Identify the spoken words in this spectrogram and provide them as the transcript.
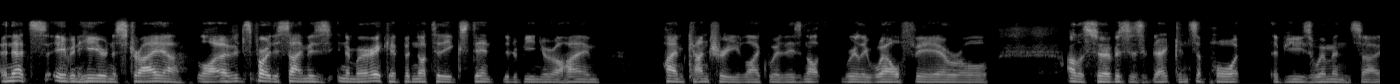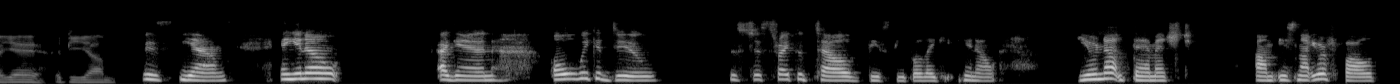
And that's even here in australia. Like it's probably the same as in america but not to the extent that it'd be in your home home country like where there's not really welfare or other services that can support abused women. So yeah it'd be um is yeah. And you know again all we could do is just try to tell these people like you know you're not damaged. Um it's not your fault.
